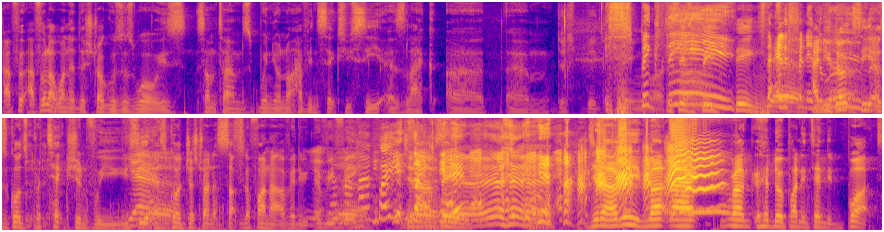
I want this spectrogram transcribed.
I feel I feel like one of the struggles as well is sometimes when you're not having sex, you see it as like uh um This big It's this thing, big like- It's this big thing. It's the Yeah. elephant in and the you room. don't see it as God's protection for you. You see it as God just trying to suck the fun out of every, Yeah. everything. Like, Do you know what I'm saying? Do you know what I mean? But like, rug- no pun intended. But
